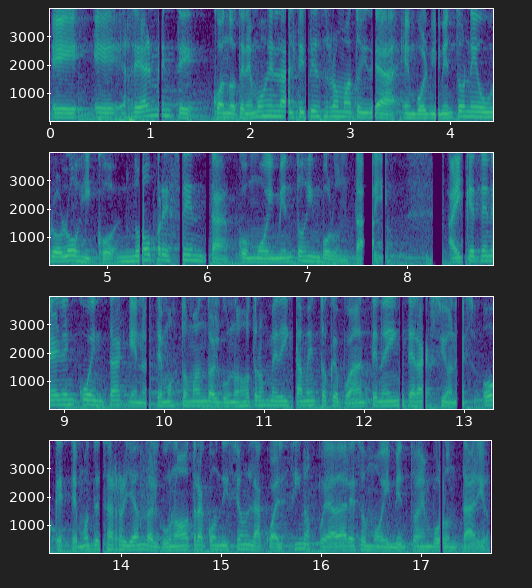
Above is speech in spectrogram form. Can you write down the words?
Eh, eh, realmente, cuando tenemos en la artritis reumatoidea envolvimiento neurológico, no presenta con movimientos involuntarios hay que tener en cuenta que no estemos tomando algunos otros medicamentos que puedan tener interacciones o que estemos desarrollando alguna otra condición la cual sí nos pueda dar esos movimientos involuntarios.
